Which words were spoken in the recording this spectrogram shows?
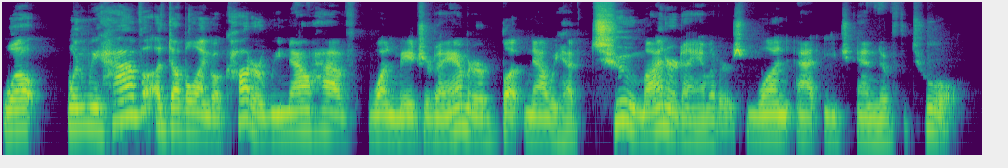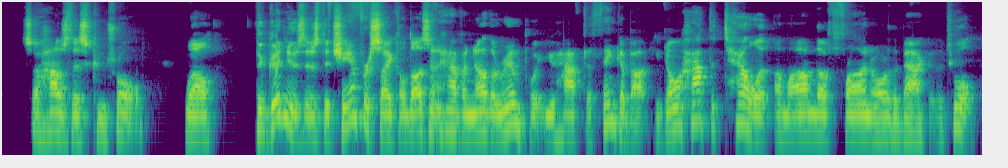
Well, when we have a double angle cutter, we now have one major diameter, but now we have two minor diameters, one at each end of the tool. So how's this controlled? Well, the good news is the chamfer cycle doesn't have another input you have to think about. You don't have to tell it I'm on the front or the back of the tool.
